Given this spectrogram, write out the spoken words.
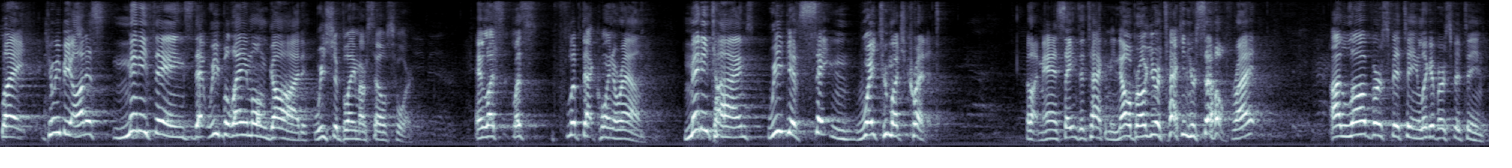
Like, can we be honest? Many things that we blame on God, we should blame ourselves for. And let's, let's flip that coin around. Many times, we give Satan way too much credit. We're like, man, Satan's attacking me. No, bro, you're attacking yourself, right? I love verse 15. Look at verse 15.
